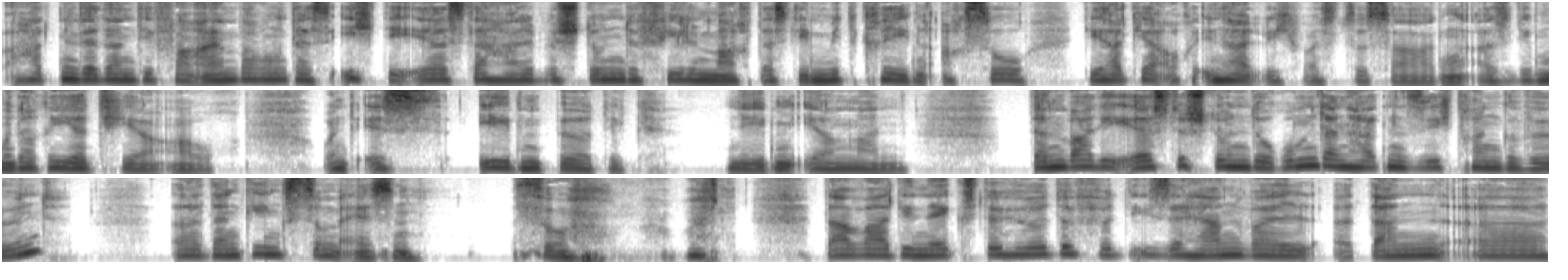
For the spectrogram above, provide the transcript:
hatten wir dann die Vereinbarung, dass ich die erste halbe Stunde viel mache, dass die mitkriegen. Ach so, die hat ja auch inhaltlich was zu sagen. Also die moderiert hier auch und ist ebenbürtig neben ihrem Mann. Dann war die erste Stunde rum, dann hatten sie sich dran gewöhnt. Äh, dann ging's zum Essen. So. Und da war die nächste Hürde für diese Herren, weil äh, dann äh,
